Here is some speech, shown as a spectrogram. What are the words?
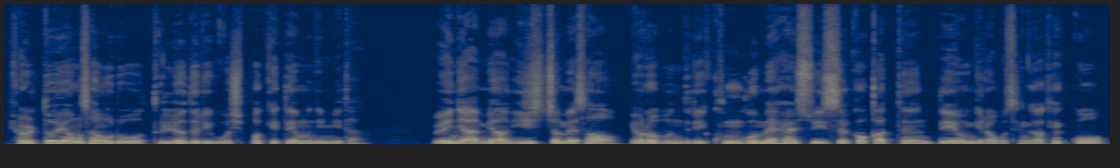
별도 영상으로 들려드리고 싶었기 때문입니다. 왜냐하면 이 시점에서 여러분들이 궁금해 할 수 있을 것 같은 내용이라고 생각했고,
